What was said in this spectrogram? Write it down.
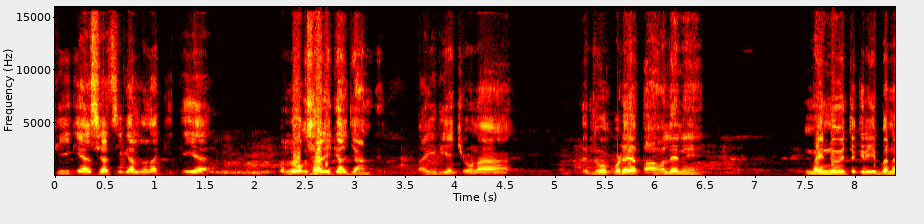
ਠੀਕ ਹੈ ਸਿਆਸੀ ਗੱਲ ਉਹਨਾਂ ਕੀਤੀ ਹੈ ਪਰ ਲੋਕ ਸਾਰੀ ਗੱਲ ਜਾਣਦੇ ਨੇ। ਭਾਈ ਦੀਆਂ ਚੋਣਾਂ ਤੇ ਲੋਕ ਬੜੇ ਅਤਾਵਲੇ ਨੇ। ਮੈਨੂੰ ਵੀ ਤਕਰੀਬਨ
